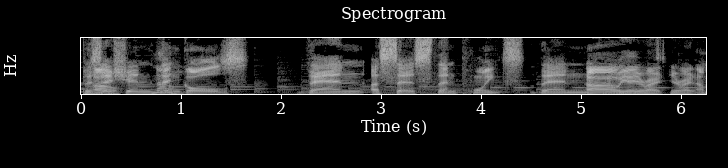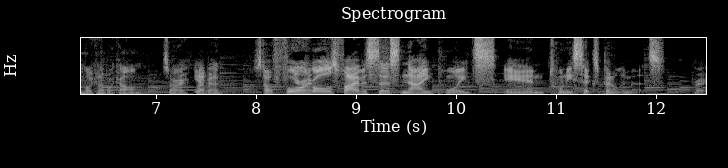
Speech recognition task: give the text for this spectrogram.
position, no. then goals, then assists, then points, then. Oh yeah, you're right. You're right. I'm looking up a column. Sorry, Yep. my bad. So four You're right. goals, five assists, nine points, and 26 penalty minutes. Right.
